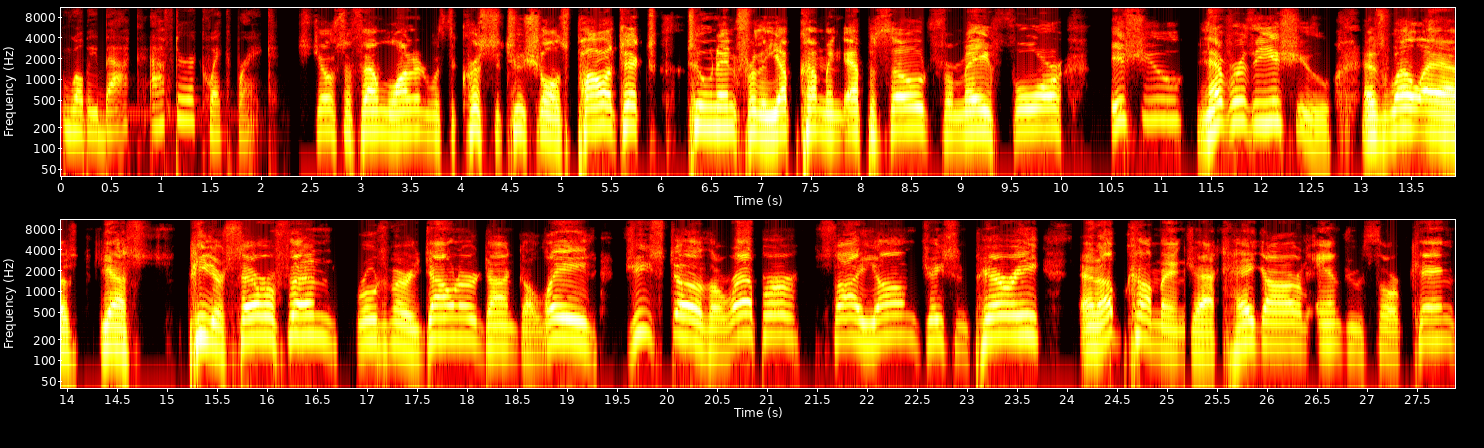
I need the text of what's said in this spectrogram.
We'll be back after a quick break. Joseph M. Wanted with the Constitutionalist Politics. Tune in for the upcoming episode for May 4. Issue, never the issue, as well as, yes, Peter Seraphin, Rosemary Downer, Don Gallade, Gista the rapper, Cy Young, Jason Perry, and upcoming Jack Hagar, Andrew Thorpe King,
